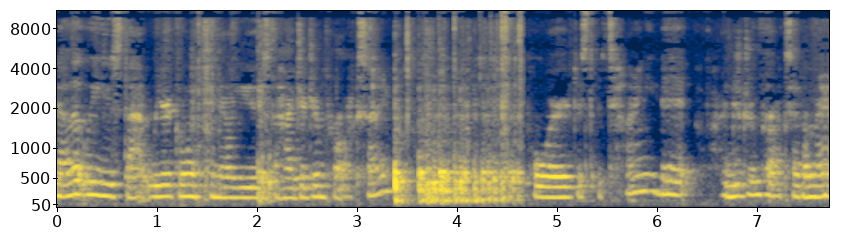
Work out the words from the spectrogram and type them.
now that we use that, we are going to now use the hydrogen peroxide. Pour just a tiny bit of hydrogen peroxide on there.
